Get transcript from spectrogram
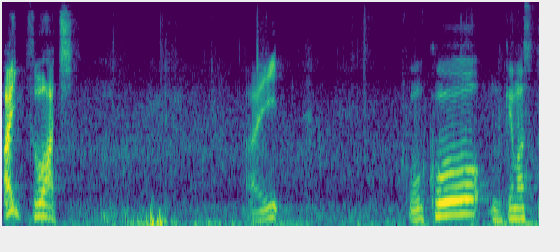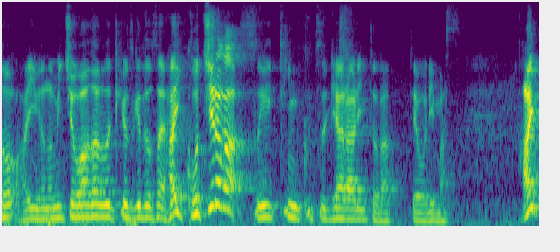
あ。はいツボハチ。はい。ここを抜けますと、はい、あの道を渡ると気をつけてください。はい、こちらが水筋窟ギャラリーとなっております。はい、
